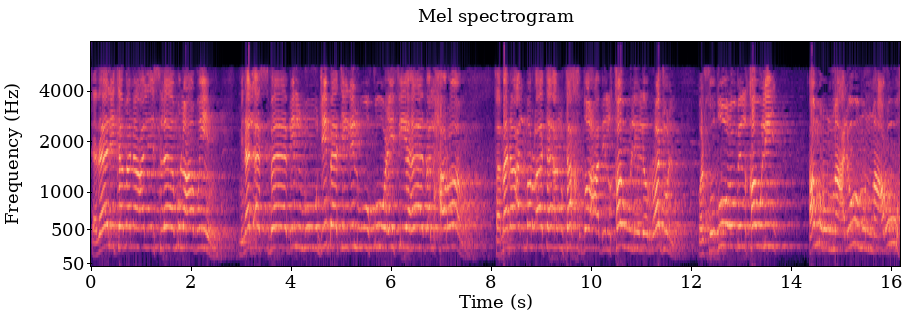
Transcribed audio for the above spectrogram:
كذلك منع الإسلام العظيم من الأسباب الموجبة للوقوع في هذا الحرام فمنع المرأة أن تخضع بالقول للرجل والخضوع بالقول أمر معلوم معروف.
